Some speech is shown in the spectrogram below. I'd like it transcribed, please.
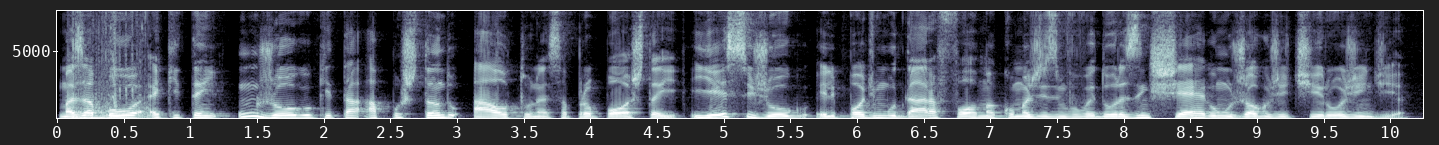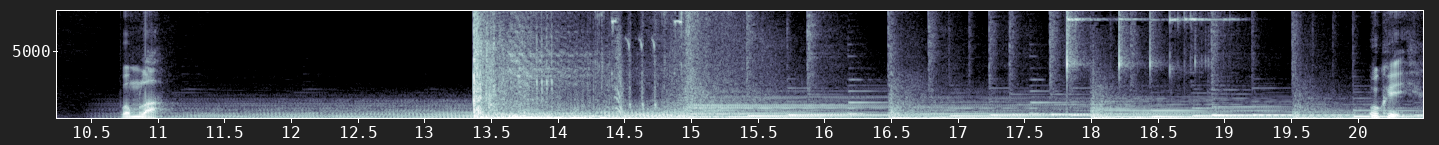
Mas a boa é que tem um jogo que está apostando alto nessa proposta aí. E esse jogo ele pode mudar a forma como as desenvolvedoras enxergam os jogos de tiro hoje em dia. Vamos lá. Ok,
